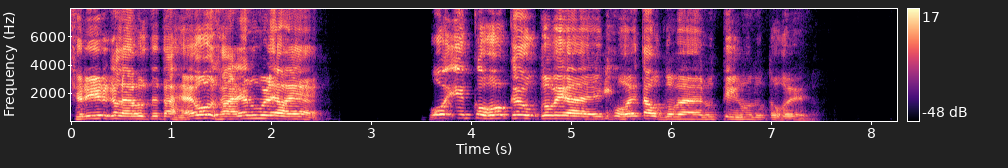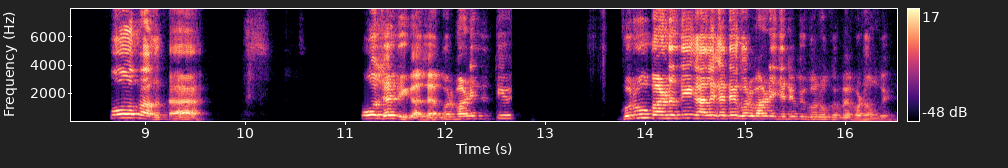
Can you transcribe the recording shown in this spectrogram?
ਸਰੀਰਕ ਲੈਵਲ ਤੇ ਤਾਂ ਹੈ, ਉਹ ਸਾਰਿਆਂ ਨੂੰ ਮਿਲਿਆ ਹੋਇਆ ਹੈ। ਉਹ ਇੱਕ ਹੋ ਕੇ ਉਗਵਿਆ ਇੱਕ ਹੋਏ ਤਾਂ ਉਗਵਿਆ ਰੁੱਤੀ ਨੂੰ ਰੁੱਤ ਹੋਏ ਉਹ ਭਗਤ ਹੈ। ਉਸੇ ਦੀ ਗੱਲ ਹੈ, ਗੁਰਬਾਣੀ ਦਿੱਤੀ ਹੋਈ। ਗੁਰੂ ਬਣਨ ਦੀ ਗੱਲ ਕਦੇ ਗੁਰਬਾਣੀ ਚ ਨਹੀਂ ਵੀ ਗੁਰੂ ਕਿਵੇਂ ਬਣੋਗੇ।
